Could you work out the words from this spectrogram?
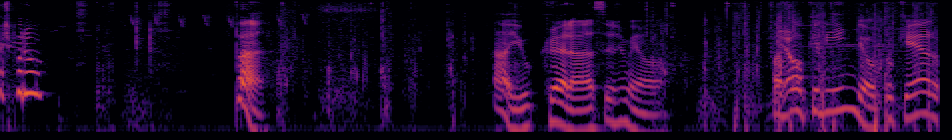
Mas parou. Pá, Ai, o caraças, meu. Faz lá o caminho, meu, que eu quero.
